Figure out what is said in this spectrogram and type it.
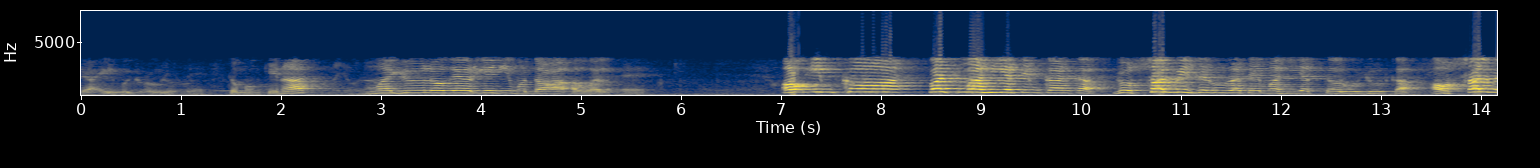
जाहिल मजहूल होते हैं। तो मुमकिनात मजहूल हो गए और यही मुद्दा अव्वल है। और इम्कान फ़र्स्ट माहियत इम्कान का, जो सल्व ज़रूरत है माहियत का वजूद का, और सल्व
